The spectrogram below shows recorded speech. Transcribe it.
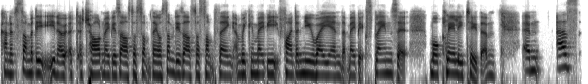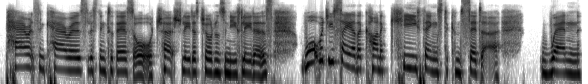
kind of somebody, you know, a, a, child maybe has asked us something or somebody's asked us something, and we can maybe find a new way in that maybe explains it more clearly to them. Um, as parents and carers listening to this, or, or church leaders, children's and youth leaders, what would you say are the kind of key things to consider when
